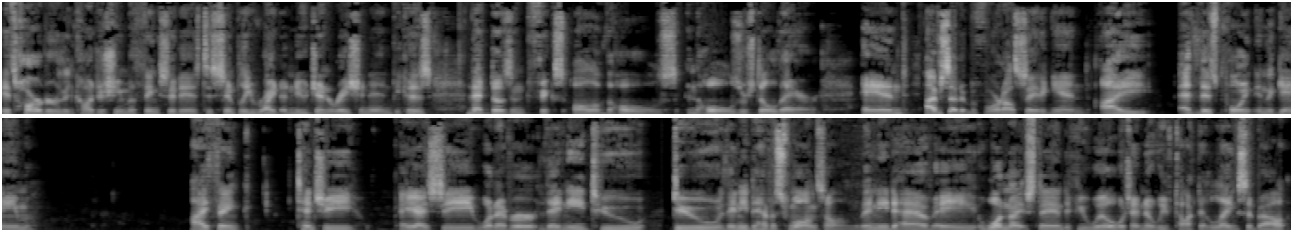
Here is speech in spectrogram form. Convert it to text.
It's harder than Kajishima thinks it is to simply write a new generation in because that doesn't fix all of the holes, and the holes are still there. And I've said it before, and I'll say it again. I at this point in the game, I think Tenchi, AIC, whatever, they need to do they need to have a swan song. They need to have a one night stand, if you will, which I know we've talked at lengths about.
